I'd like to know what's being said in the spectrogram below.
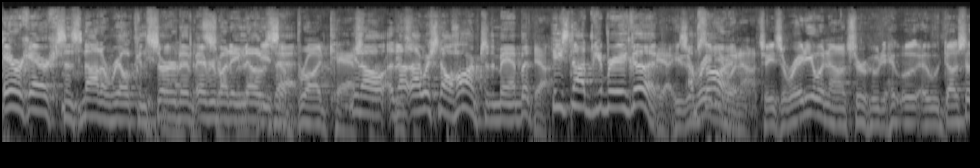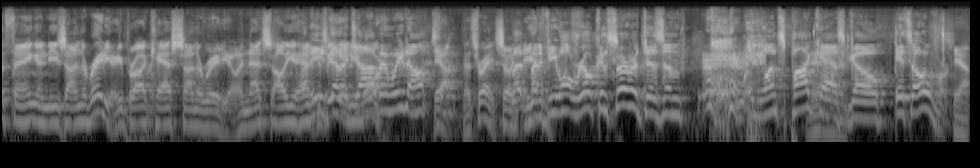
Erick Erickson's not a real conservative. Everybody conservative. knows He's a that. broadcaster. You know, He's- I wish no harm to the man, but Yeah. he's not very good. Yeah, he's a I'm radio sorry. announcer. He's a radio announcer who, who, who does a thing, and he's on the radio. He broadcasts on the radio, and that's all you have But he's got a anymore. job and we don't. so- Yeah, that's right. So, but, but if you want real conservatism, once podcasts go, it's over. yeah.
